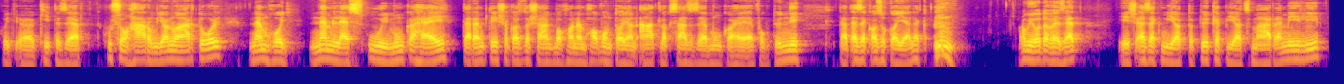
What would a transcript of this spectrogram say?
hogy 2023. januártól nem, hogy nem lesz új munkahely teremtés a gazdaságban, hanem havonta olyan átlag 100 ezer munkahely fog tűnni. Tehát ezek azok a jelek, ami oda vezet, és ezek miatt a tőkepiac már reméli,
